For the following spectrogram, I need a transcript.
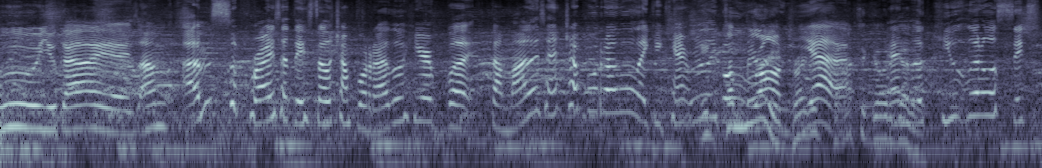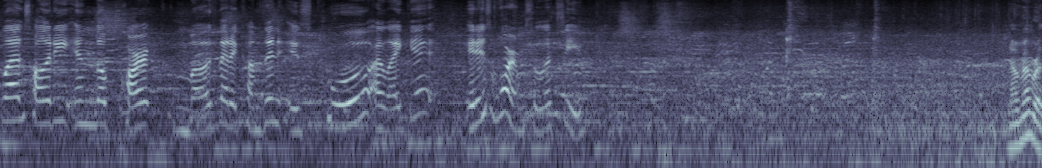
Ooh, you guys, I'm I'm surprised that they sell champurrado here, but tamales and champurrado, like you can't really go a marriage, wrong. right? Yeah, to go and the cute little Six Flags Holiday in the Park mug that it comes in is cool. I like it. It is warm, so let's see. Now remember,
